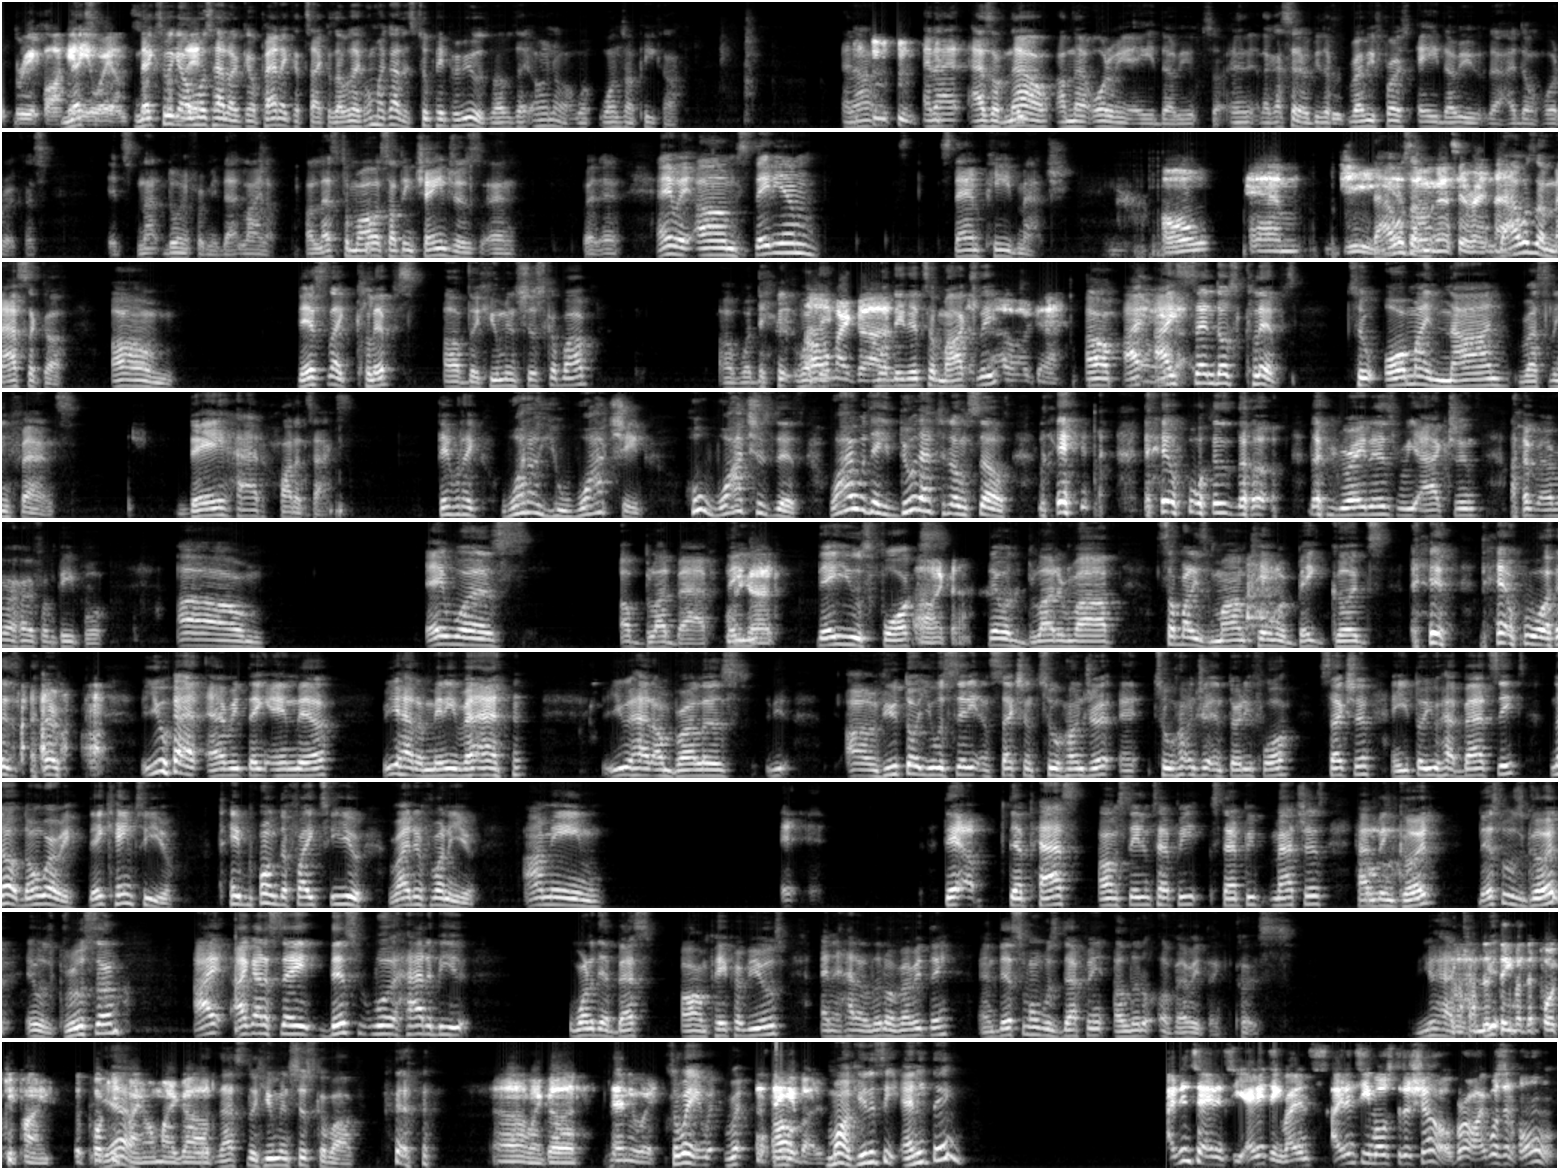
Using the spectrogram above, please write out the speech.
Three o'clock Next- anyway. On Next week, I almost had like a panic attack because I was like, "Oh my god, there's two pay per views." But I was like, "Oh no, one's on Peacock." And I, and I, as of now, I'm not ordering AEW. So, and like I said, it would be the very first AEW that I don't order because it's not doing for me that lineup. Unless tomorrow something changes. And but uh, anyway, um, Stadium Stampede match. OMG. That was That's a- I'm gonna say right now. That was a massacre. Um, there's like clips of the human shish kebab of what they what oh they my god. what they did to Moxley. Oh, okay. Um, I, Oh I God. send those clips to all my non wrestling fans. They had heart attacks. They were like, "What are you watching? Who watches this? Why would they do that to themselves?" it was the the greatest reactions I've ever heard from people. Um, it was a bloodbath. Oh my They god. they used forks. Oh my god. There was blood involved. Somebody's mom came with baked goods. there was ev- you had everything in there. You had a minivan. You had umbrellas. Uh, if you thought you were sitting in section 200 and 234 section and you thought you had bad seats, no, don't worry. They came to you. They brought the fight to you right in front of you. I mean, their their past um stadium stampede, stampede matches have been good. This was good. It was gruesome. I I gotta say this would had to be one of their best um pay per views, and it had a little of everything. And this one was definitely a little of everything because you had I'm just thinking about the porcupine. The porcupine. Oh my god. that's the human shish kebab. Oh my god. Anyway, So wait, wait, wait Think uh, about it. Mark, you didn't see anything? I didn't say I didn't see anything, but I didn't. I didn't see most of the show, bro. I wasn't home.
